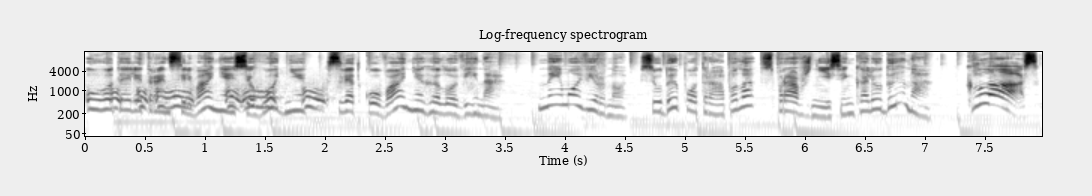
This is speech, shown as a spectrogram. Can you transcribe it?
У готелі Трансильванія сьогодні святкування Геловіна. Неймовірно, сюди потрапила справжнісінька людина. Клас!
